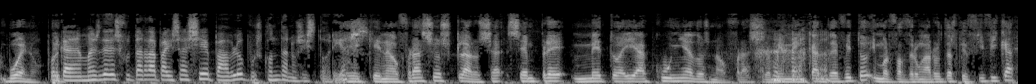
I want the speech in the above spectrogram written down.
Bueno, porque eh, ademais de desfrutar da paisaxe, Pablo, pues, contanos historias. Eh, que naufraxos, claro, xa, sempre meto aí a cuña dos naufraxos. A mí me encanta, de feito, imos facer unha ruta específica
